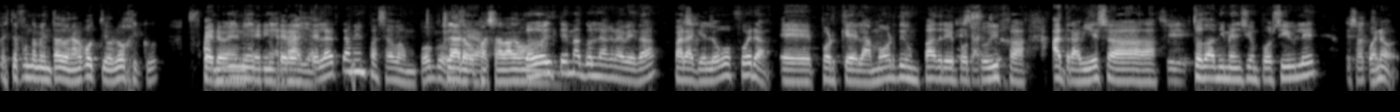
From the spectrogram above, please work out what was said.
esté fundamentado en algo teológico. Pero en, me- en me raya. Interestelar también pasaba un poco. Claro, o sea, pasaba Todo el tema con la gravedad, para que luego fuera, eh, porque el amor de un padre por Exacto. su hija atraviesa Sí, toda dimensión posible. Exacto. Bueno,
